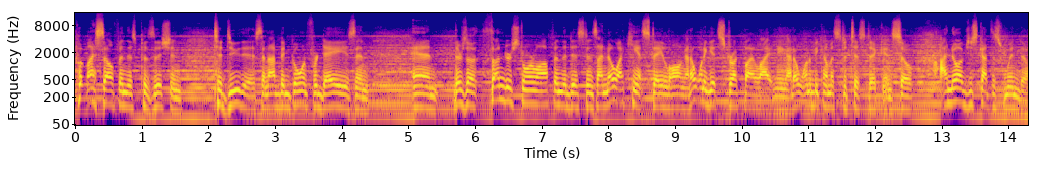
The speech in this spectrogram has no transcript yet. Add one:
put myself in this position to do this, and I've been going for days, and and there's a thunderstorm off in the distance. I know I can't stay long. I don't want to get struck by lightning. I don't want to become a statistic. And so I know I've just got this window.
